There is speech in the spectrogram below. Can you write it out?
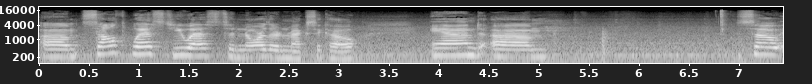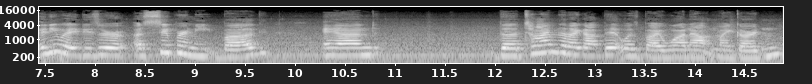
um, southwest U.S. to northern Mexico. And um, so anyway, these are a super neat bug. And the time that I got bit was by one out in my garden.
